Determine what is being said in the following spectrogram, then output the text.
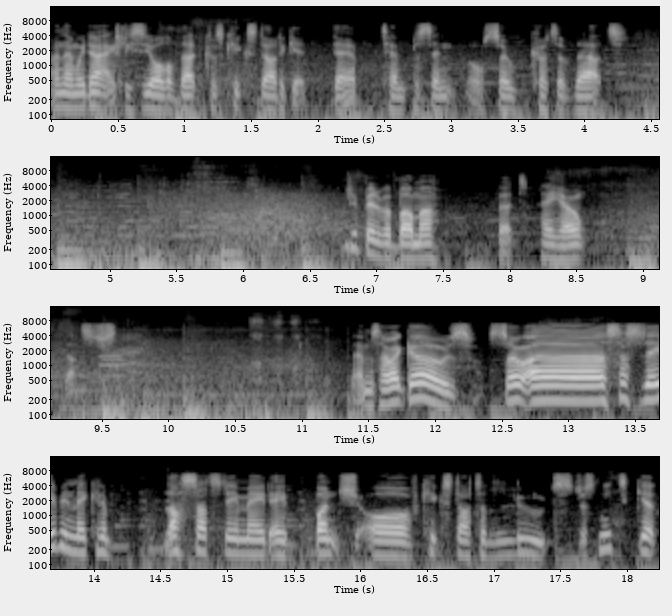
And then we don't actually see all of that because Kickstarter get their 10% or so cut of that. Which is a bit of a bummer, but hey ho, that's just that's how it goes. So uh, Saturday been making a last Saturday made a bunch of Kickstarter loot. Just need to get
